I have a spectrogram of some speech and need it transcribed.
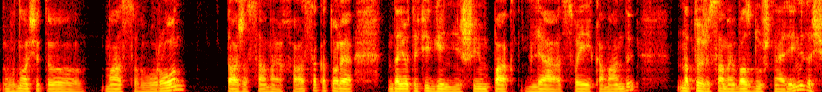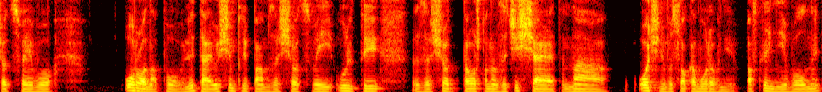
вносит э, массовый урон. Та же самая Хаса, которая дает офигеннейший импакт для своей команды на той же самой воздушной арене за счет своего урона по летающим крипам, за счет своей ульты, за счет того, что она зачищает на очень высоком уровне последние волны.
